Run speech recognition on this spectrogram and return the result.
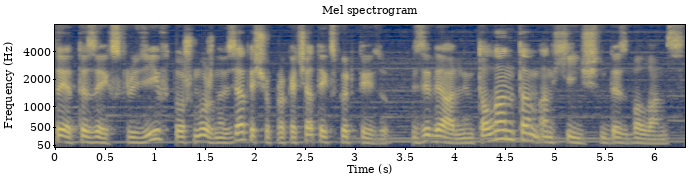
це ТЗ ексклюзив, тож можна взяти, щоб прокачати експертизу. З ідеальним талантом Unhinged needs.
